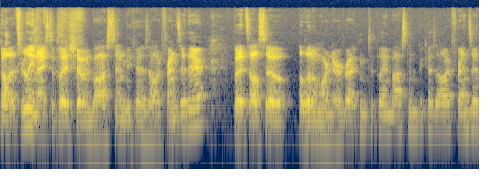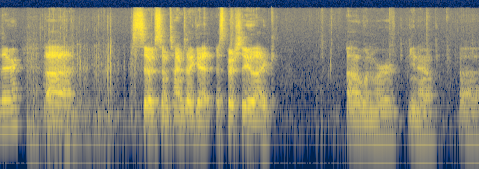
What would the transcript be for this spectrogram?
Well, it's really nice to play a show in Boston because all our friends are there, but it's also a little more nerve wracking to play in Boston because all our friends are there. Uh, so sometimes I get, especially like uh, when we're, you know, uh,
